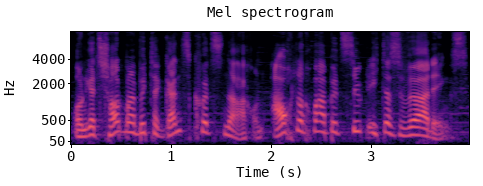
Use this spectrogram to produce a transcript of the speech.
Und jetzt schaut mal bitte ganz kurz nach und auch nochmal bezüglich des Wordings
